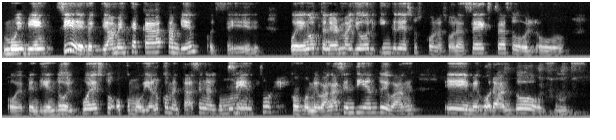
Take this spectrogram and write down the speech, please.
Muy bien, sí, efectivamente acá también pues eh, pueden obtener mayor ingresos con las horas extras o, o, dependiendo del puesto o como bien lo comentabas en algún momento, conforme van ascendiendo y van mejorando sus,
